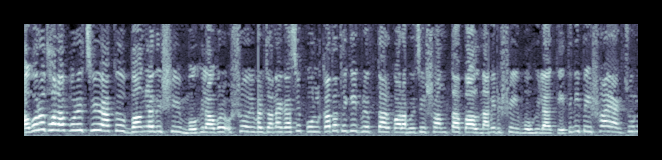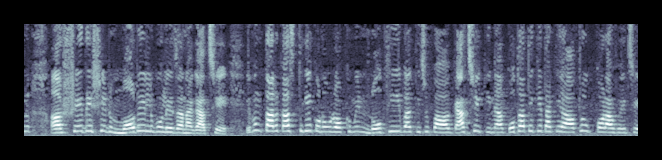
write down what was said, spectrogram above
আবারও ধরা পড়েছে এক বাংলাদেশি মহিলা। অবশ্য এবার জানা গেছে, কলকাতা থেকে গ্রেফতার করা হয়েছে শান্তা পাল নামের সেই মহিলাকে। তিনি পেশায় একজন সে দেশের মডেল বলে জানা গেছে এবং তার কাছ থেকে কোনো রকমের নথি বা কিছু পাওয়া গেছে কিনা, কোথা থেকে তাকে আটক করা হয়েছে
